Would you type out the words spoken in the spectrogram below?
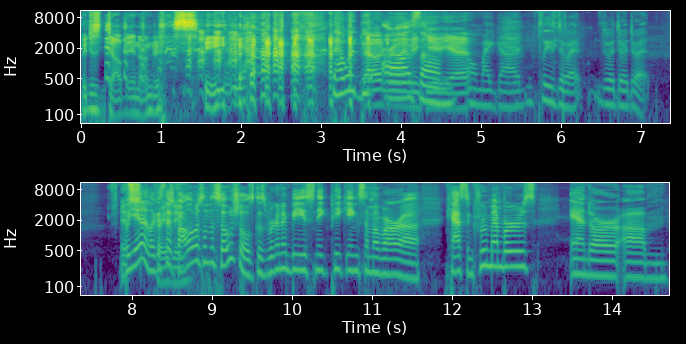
We just dub in under the sea. that would be That would really be awesome. cute, yeah. Oh my god, please do it. Do it. Do it. Do it. But yeah, like I said, follow us on the socials because we're gonna be sneak peeking some of our uh, cast and crew members and our um,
